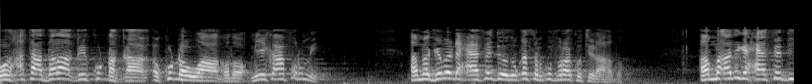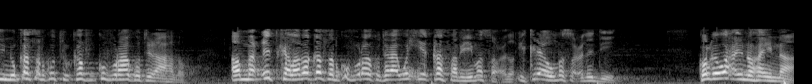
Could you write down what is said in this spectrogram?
oo xataa dalaaqii ku dhaqaa ku dhawaaqdo miyay kaa furmi? Ama gabadha xaafadoodu qasab ku furaa ku tidhaahdo. Ama adiga xaafadiinu qasab ku furaa ku tidhaahdo. Ama cid kalaba qasab ku furaa ku tidhahdo wixii qasabihi ma socdo ikraahu ma socdo dee kolka waxaynu haynaa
